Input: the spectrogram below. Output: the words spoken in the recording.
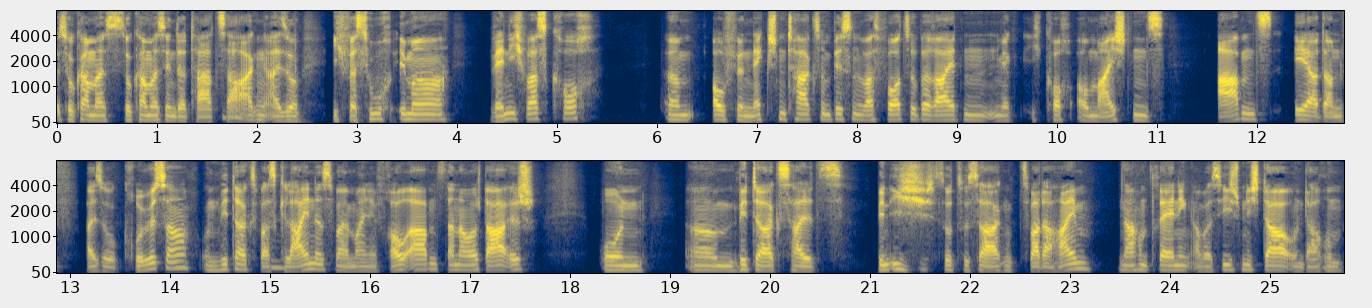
so kann man es so kann man es in der Tat sagen. Also ich versuche immer, wenn ich was koche, ähm, auch für den nächsten Tag so ein bisschen was vorzubereiten. Ich koche auch meistens abends eher dann also größer und mittags was mhm. Kleines, weil meine Frau abends dann auch da ist. Und ähm, mittags halt bin ich sozusagen zwar daheim nach dem Training, aber sie ist nicht da und darum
